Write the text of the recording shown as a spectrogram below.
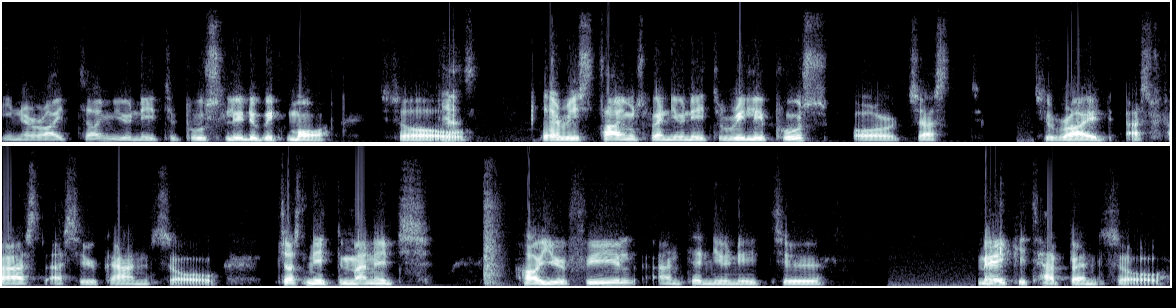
in the right time, you need to push a little bit more. So Yes. there is times when you need to really push, or just to ride as fast as you can. So just need to manage how you feel, and then you need to make it happen. So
